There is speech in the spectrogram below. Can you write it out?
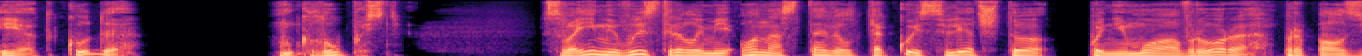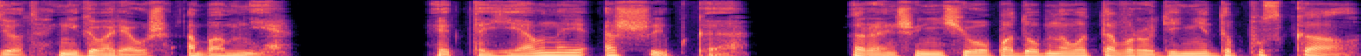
и откуда? Глупость. Своими выстрелами он оставил такой след, что по нему Аврора проползет, не говоря уж обо мне. Это явная ошибка. Раньше ничего подобного-то вроде не допускал.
